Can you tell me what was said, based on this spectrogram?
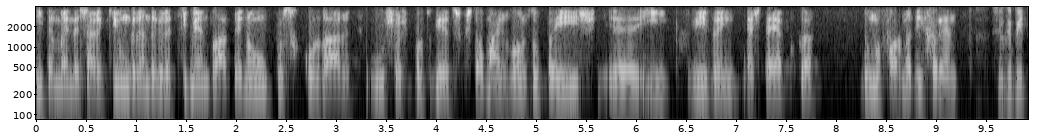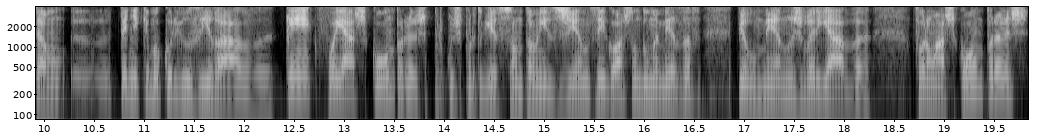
e também deixar aqui um grande agradecimento à Atena 1 por se recordar os seus portugueses que estão mais longe do país eh, e que vivem esta época de uma forma diferente. Sr. Capitão, eh, tenho aqui uma curiosidade. Quem é que foi às compras? Porque os portugueses são tão exigentes e gostam de uma mesa, pelo menos, variada. Foram às compras?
